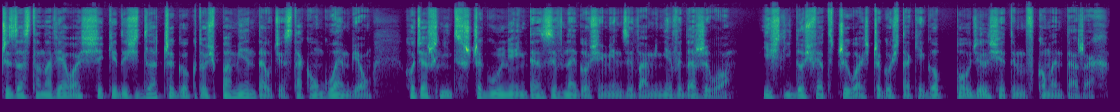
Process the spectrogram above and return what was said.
Czy zastanawiałaś się kiedyś, dlaczego ktoś pamiętał cię z taką głębią, chociaż nic szczególnie intensywnego się między wami nie wydarzyło? Jeśli doświadczyłaś czegoś takiego, podziel się tym w komentarzach.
